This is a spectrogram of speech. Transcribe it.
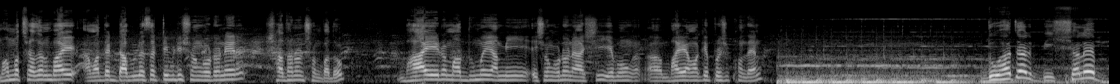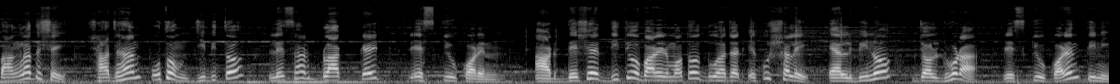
মোহাম্মদ শাহজাহান ভাই আমাদের ডাব্লিউএসআর টিভিডি সংগঠনের সাধারণ সম্পাদক। ভাইয়ের মাধ্যমে আমি এই সংগঠনে আসি এবং ভাই আমাকে প্রশিক্ষণ দেন। দু বিশ সালে বাংলাদেশে শাহজাহান প্রথম জীবিত লেসার ব্ল্যাক কেট রেস্কিউ করেন। আর দেশে দ্বিতীয়বারের মতো দু হাজার একুশ সালে অ্যালবিনো জলঢোড়া রেস্কিউ করেন তিনি।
